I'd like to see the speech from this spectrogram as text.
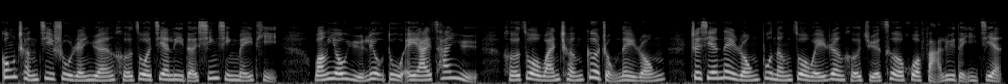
工程技术人员合作建立的新型媒体，网友与六度 AI 参与合作完成各种内容，这些内容不能作为任何决策或法律的意见。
